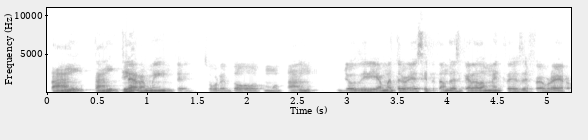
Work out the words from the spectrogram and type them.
tan, tan claramente, sobre todo, como tan, yo diría, me atrevería a decir, tan descaradamente desde febrero,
